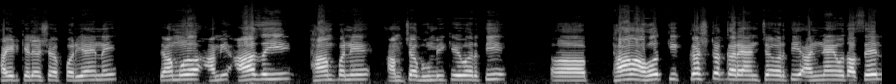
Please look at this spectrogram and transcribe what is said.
फाईट केल्याशिवाय पर्याय नाही. त्यामुळं आम्ही आजही ठामपणे आमच्या भूमिकेवरती ठाम आहोत की कष्टकऱ्यांच्यावरती अन्याय होत असेल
